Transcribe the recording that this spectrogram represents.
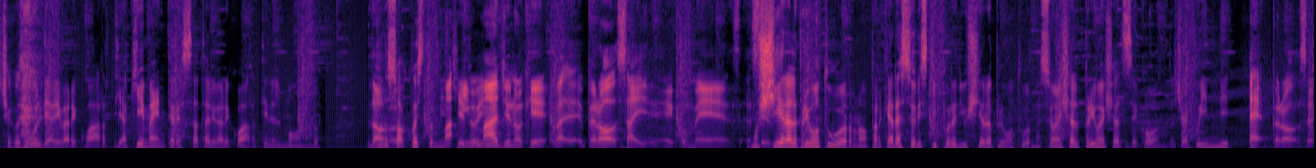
cioè, cosa vuol dire arrivare quarti? A chi è mai interessato arrivare quarti nel mondo? No, Non lo so, questo mi chiedo io. immagino che, eh, però sai, è come... se- Uscire al primo turno, perché adesso rischi pure di uscire al primo turno. Se non esce al primo, esce al secondo. Cioè, quindi. Eh, però se,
